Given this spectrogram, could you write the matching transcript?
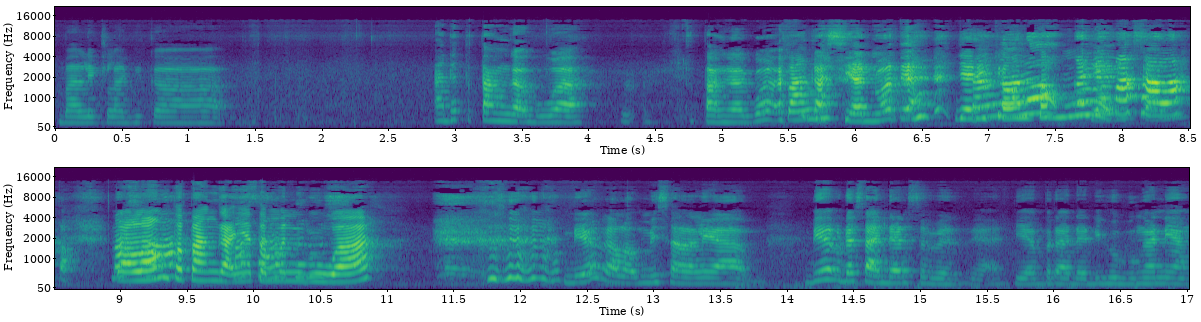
balik lagi ke ada tetangga gua. Tetangga gua Tetangga. kasihan banget ya. Jadi Tetangga lo contoh nggak ada masalah. tolong masalah- tetangganya masalah temen terus. gua. Dia kalau misalnya dia udah sadar sebenarnya dia berada di hubungan yang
